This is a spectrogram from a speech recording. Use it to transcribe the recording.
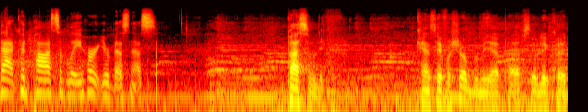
that could possibly hurt your business? Possibly. Can't say for sure, but yeah, possibly could.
